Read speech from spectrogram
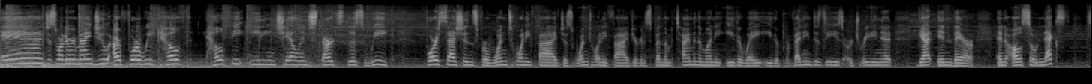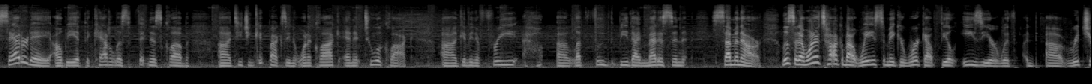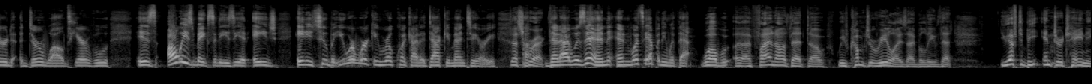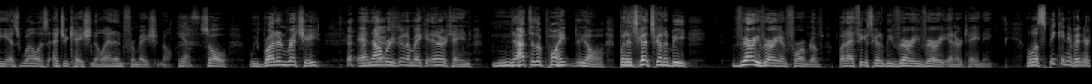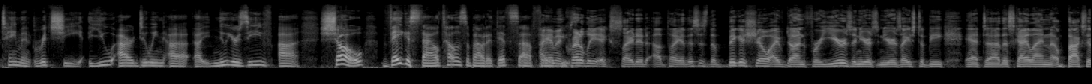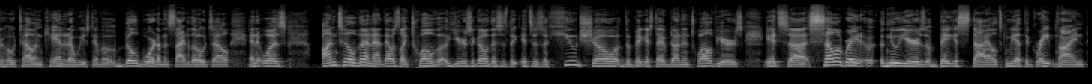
And just want to remind you, our four-week health healthy eating challenge starts this week. Four sessions for 125, just 125. You're going to spend the time and the money either way, either preventing disease or treating it. Get in there. And also next Saturday, I'll be at the Catalyst Fitness Club uh, teaching kickboxing at one o'clock and at two o'clock, uh, giving a free uh, "Let Food Be Thy Medicine." Seminar. Listen, I want to talk about ways to make your workout feel easier with uh, Richard Derwald here, who is always makes it easy at age 82. But you were working real quick on a documentary. That's uh, correct. that I was in. And what's happening with that? Well, uh, I find out that uh, we've come to realize, I believe, that you have to be entertaining as well as educational and informational. Yes. So we brought in Richie. And now Yes. we're going to make it entertaining, not to the point, you know, but it's it's going to be very, very informative. But I think it's going to be very, very entertaining. Well, speaking of entertainment, Richie, you are doing a, a New Year's Eve uh, show, Vegas style. Tell us about it. That's uh, I am you- incredibly excited. I'll tell you, this is the biggest show I've done for years and years and years. I used to be at uh, the Skyline Boxwood Hotel in Canada. We used to have a billboard on the side of the hotel, and it was. Until then, that was like 12 years ago. This is the it is a huge show, the biggest I've done in 12 years. It's uh, celebrate uh, New Year's Vegas style. It's gonna be at the Grapevine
